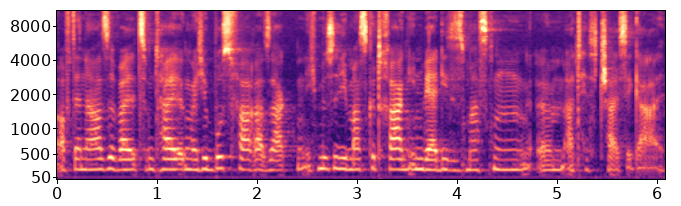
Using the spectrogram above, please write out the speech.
auf der Nase, weil zum Teil irgendwelche Busfahrer sagten, ich müsse die Maske tragen, ihnen wäre dieses Maskenattest scheißegal.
